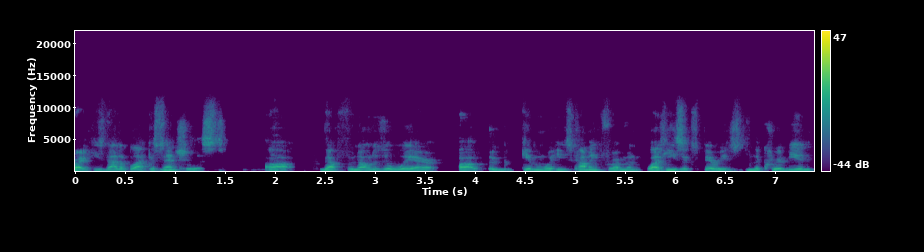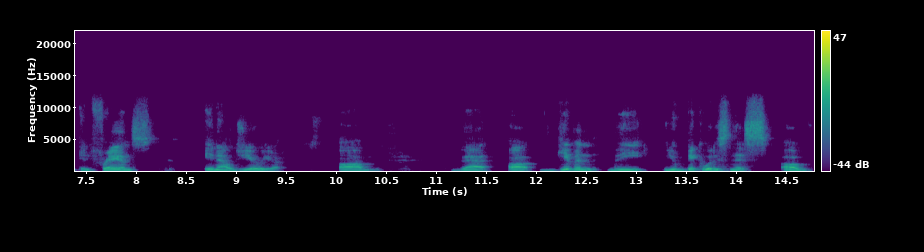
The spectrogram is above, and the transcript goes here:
Right he's not a black essentialist. Uh, now fanon is aware uh, given where he's coming from and what he's experienced in the caribbean in france in algeria um, that uh, given the ubiquitousness of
